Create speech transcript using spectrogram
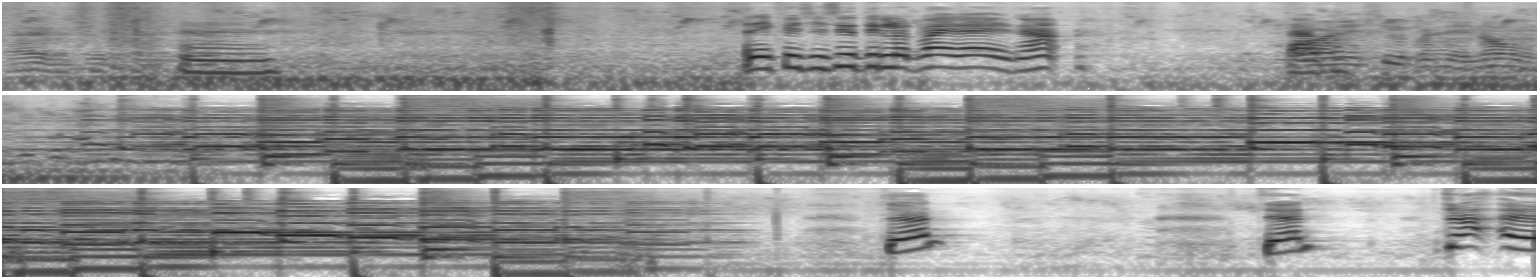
ใช่มันใช่ใช่อ่าอันนี้คือสิซื้อติดรถไว้ได้เนาะเพตามราะว่านี่ชื่อไปให้น้องดูพูดเจน เจนจะเอ๋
